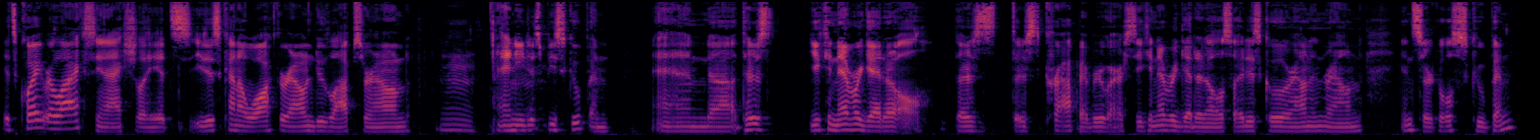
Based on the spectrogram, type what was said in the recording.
it's quite relaxing actually. It's you just kind of walk around, do laps around, Mm. and you just be scooping, and uh, there's you can never get it all. There's there's crap everywhere, so you can never get it all. So I just go around and round in circles scooping,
